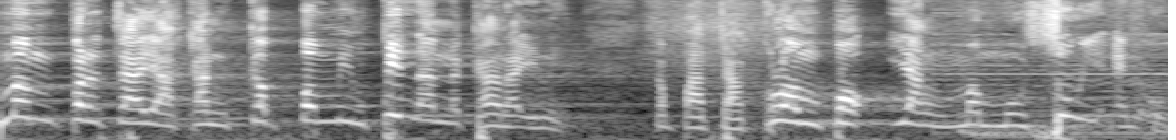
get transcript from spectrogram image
mempercayakan kepemimpinan negara ini kepada kelompok yang memusuhi NU.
